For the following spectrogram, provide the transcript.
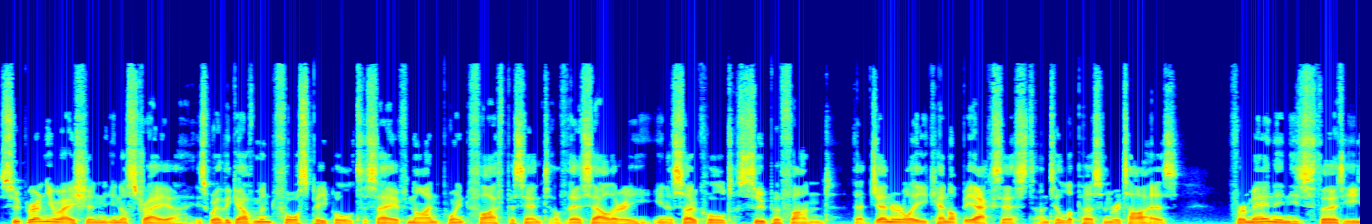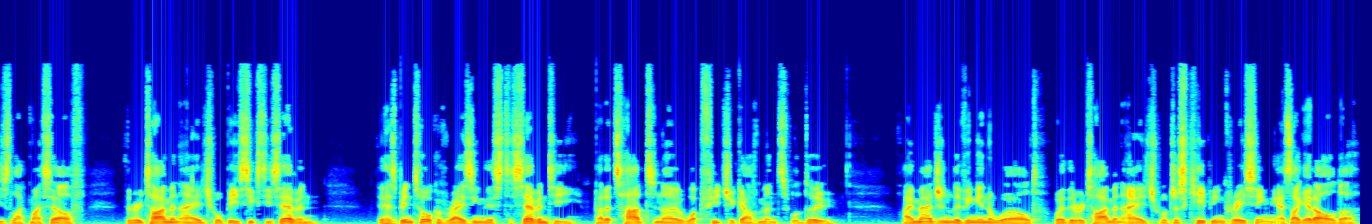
Superannuation in Australia is where the government force people to save 9.5% of their salary in a so-called super fund that generally cannot be accessed until the person retires. For a man in his 30s, like myself, the retirement age will be 67. There has been talk of raising this to 70, but it's hard to know what future governments will do. I imagine living in a world where the retirement age will just keep increasing as I get older,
